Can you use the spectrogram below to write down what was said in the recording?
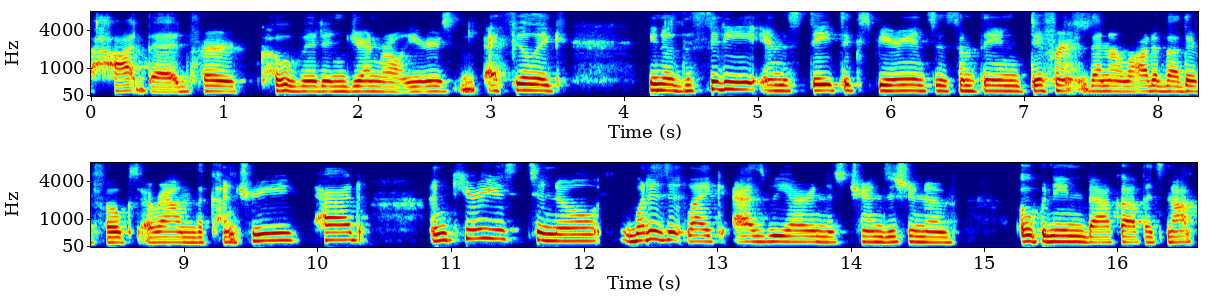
hotbed for COVID in general. You're, I feel like, you know, the city and the state's experience is something different than a lot of other folks around the country had. I'm curious to know what is it like as we are in this transition of opening back up. It's not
